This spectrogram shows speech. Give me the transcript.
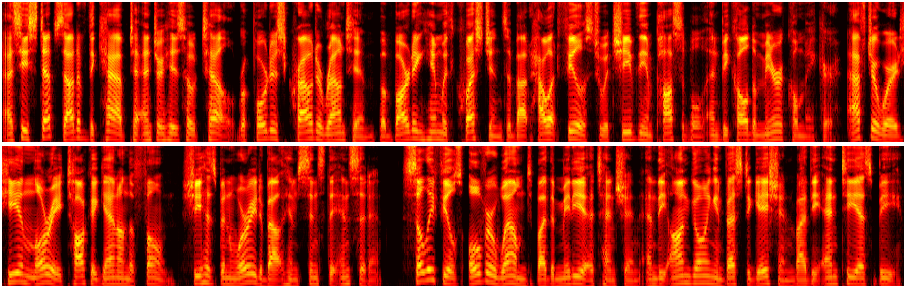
As he steps out of the cab to enter his hotel, reporters crowd around him, bombarding him with questions about how it feels to achieve the impossible and be called a miracle maker. Afterward, he and Lori talk again on the phone. She has been worried about him since the incident. Sully feels overwhelmed by the media attention and the ongoing investigation by the NTSB.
